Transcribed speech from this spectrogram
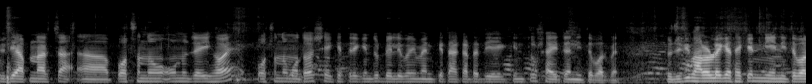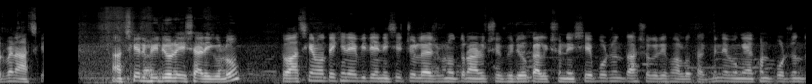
যদি আপনার পছন্দ অনুযায়ী হয়, পছন্দ মতো হয়, সেক্ষেত্রে কিন্তু ডেলিভারি ম্যানকে টাকাটা দিয়ে কিন্তু শাড়িটা নিতে পারবেন। তো যদি ভালো লেগে থাকে, নিয়ে নিতে পারবেন আজকে। আজকের ভিডিওর এই শাড়িগুলো। তো আজকের মতো এখানে বিদায় নিচ্ছি, চলে আসব নতুন আরেক ভিডিও কালেকশনে সে পর্যন্ত আশা করি ভালো থাকবেন এবং এখন পর্যন্ত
